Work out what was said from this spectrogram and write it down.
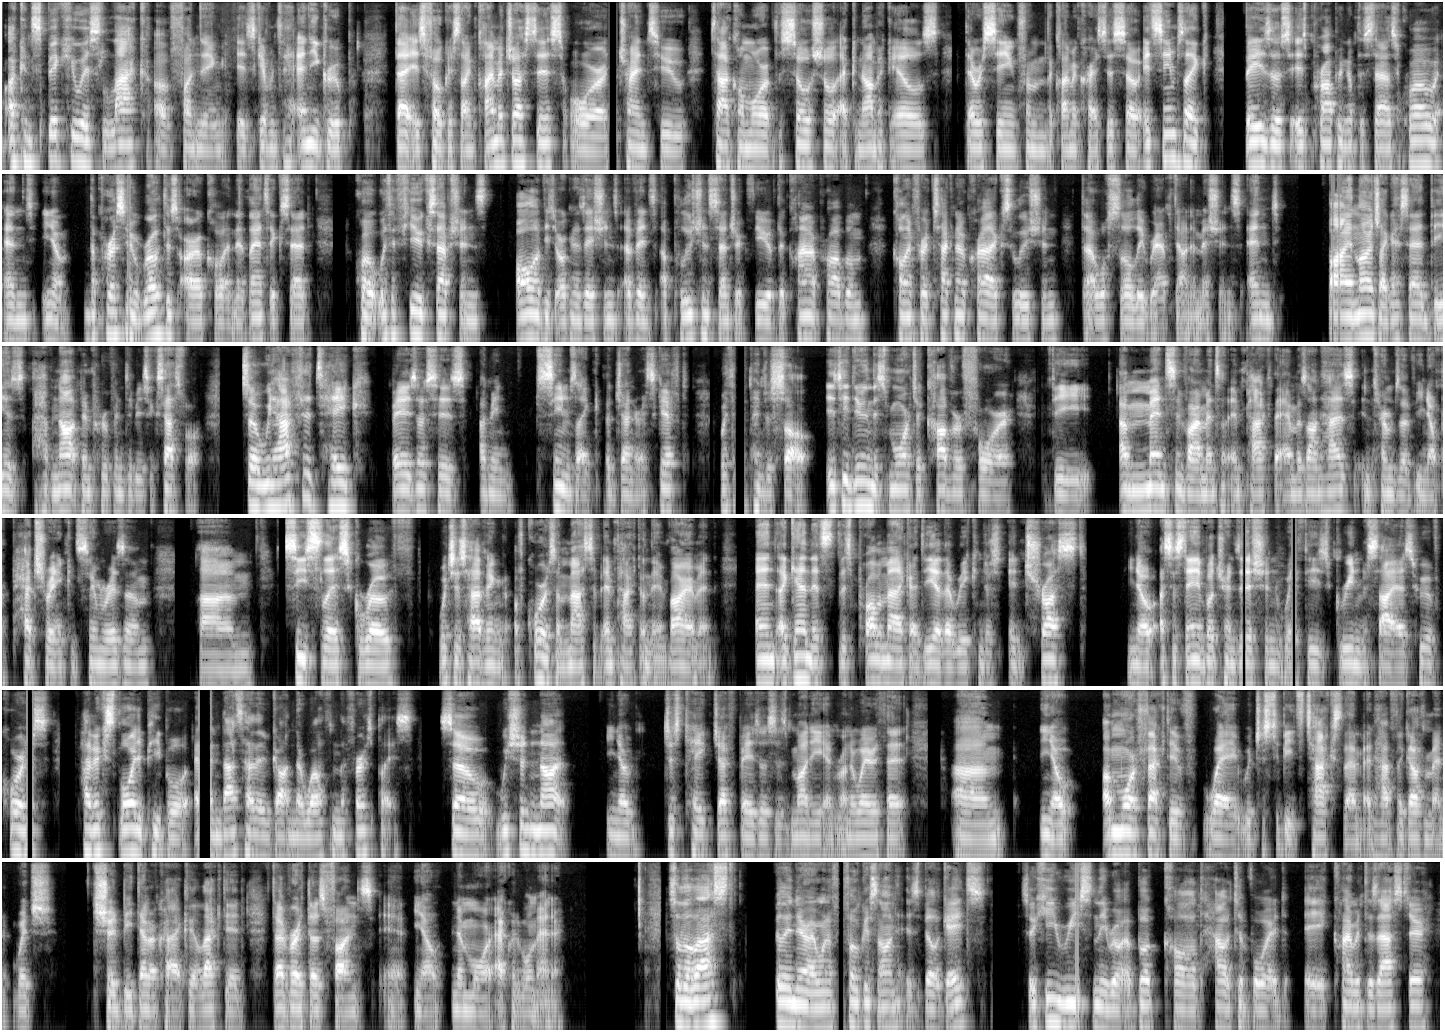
a conspicuous lack of funding is given to any group that is focused on climate justice or trying to tackle more of the social economic ills that we're seeing from the climate crisis. So it seems like Bezos is propping up the status quo and you know the person who wrote this article in the Atlantic said quote with a few exceptions all of these organizations evince a pollution centric view of the climate problem, calling for a technocratic solution that will slowly ramp down emissions. And by and large, like I said, these have not been proven to be successful. So we have to take Bezos's, I mean, seems like a generous gift with a pinch of salt. Is he doing this more to cover for the immense environmental impact that Amazon has in terms of, you know, perpetuating consumerism, um, ceaseless growth, which is having, of course, a massive impact on the environment. And again, it's this problematic idea that we can just entrust you know, a sustainable transition with these green messiahs who, of course, have exploited people, and that's how they've gotten their wealth in the first place. So we should not, you know, just take Jeff Bezos's money and run away with it. Um, you know, a more effective way would just to be to tax them and have the government, which should be democratically elected, divert those funds, in, eh, you know, in a more equitable manner. So the last billionaire I want to focus on is Bill Gates. So he recently wrote a book called How to Avoid a Climate Disaster.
